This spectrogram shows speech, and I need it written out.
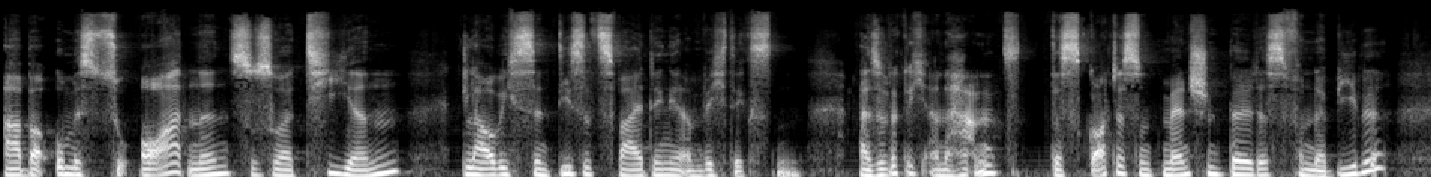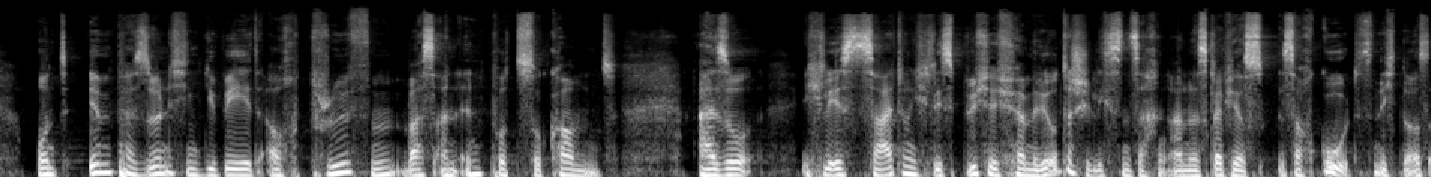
Aber um es zu ordnen, zu sortieren, glaube ich, sind diese zwei Dinge am wichtigsten. Also wirklich anhand des Gottes- und Menschenbildes von der Bibel und im persönlichen Gebet auch prüfen, was an Input so kommt. Also ich lese Zeitung, ich lese Bücher, ich höre mir die unterschiedlichsten Sachen an. Das, glaube ich, ist auch gut. nicht nur, aus,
